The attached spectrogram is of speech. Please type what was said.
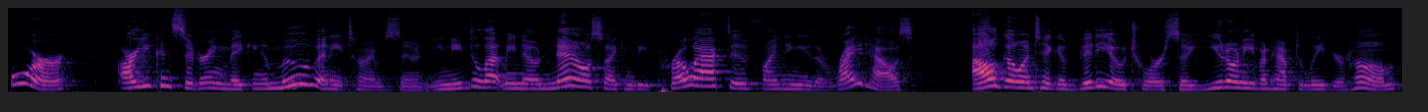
Or are you considering making a move anytime soon? You need to let me know now so I can be proactive finding you the right house. I'll go and take a video tour so you don't even have to leave your home.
